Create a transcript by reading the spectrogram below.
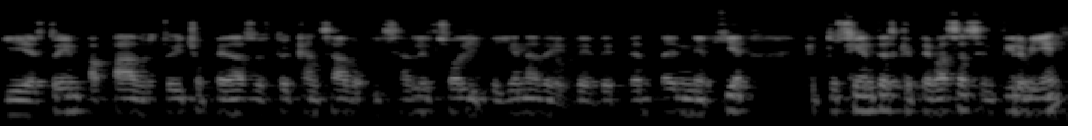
y estoy empapado, estoy hecho pedazos, estoy cansado, y sale el sol y te llena de, de- de tanta energía que tú sientes que te vas a sentir bien,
